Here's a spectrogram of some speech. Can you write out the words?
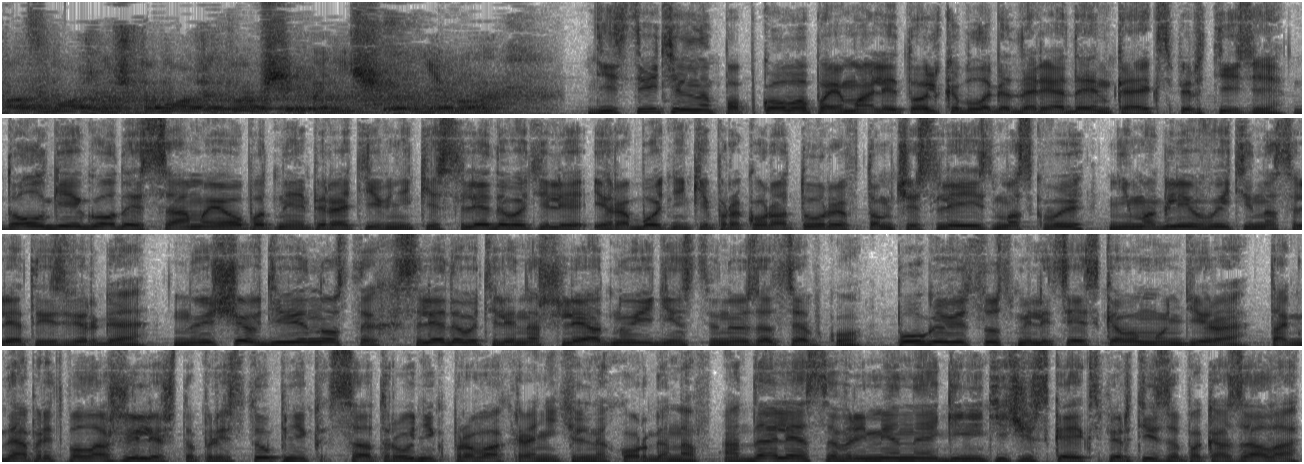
возможно, что может вообще бы ничего не было. Действительно, Попкова поймали только благодаря ДНК-экспертизе. Долгие годы самые опытные оперативники, следователи и работники прокуратуры, в том числе из Москвы, не могли выйти на след изверга. Но еще в 90-х следователи нашли одну единственную зацепку – пуговицу с милицейского мундира. Тогда предположили, что преступник – сотрудник правоохранительных органов. А далее современная генетическая экспертиза показала,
